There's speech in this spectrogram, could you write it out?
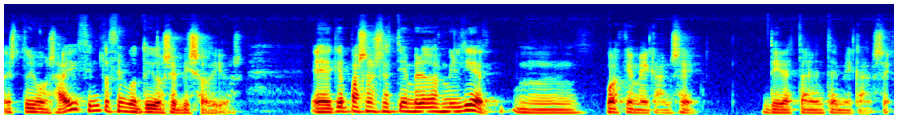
estuvimos ahí, 152 episodios. Eh, ¿Qué pasó en septiembre de 2010? Mm, pues que me cansé, directamente me cansé.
